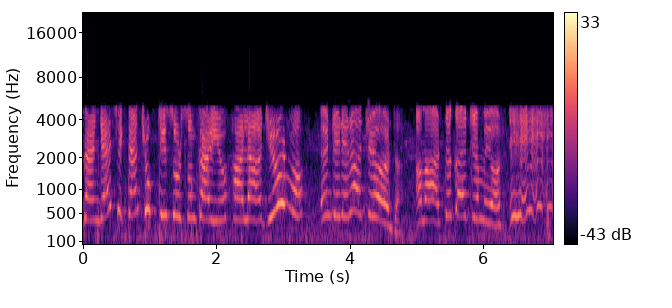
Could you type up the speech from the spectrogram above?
Sen gerçekten çok cesursun Kayu. Hala acıyor mu? Önceleri acıyordu ama artık acımıyor.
